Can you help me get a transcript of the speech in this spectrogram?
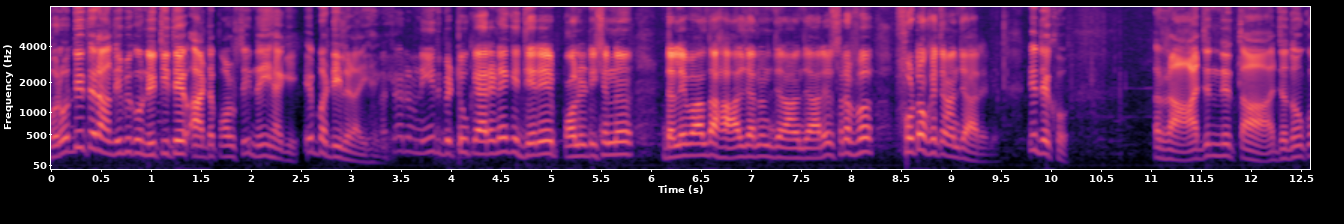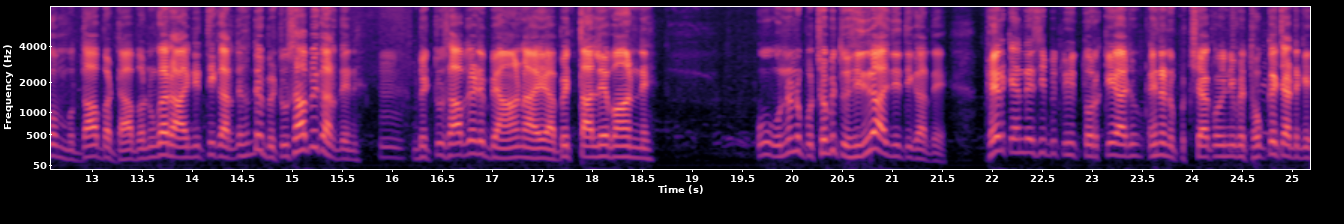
ਵਿਰੋਧੀ ਧਿਰਾਂ ਦੀ ਵੀ ਕੋਈ ਨੀਤੀ ਤੇ ਅੱਡ ਪਾਲਿਸੀ ਨਹੀਂ ਹੈਗੀ ਇਹ ਵੱਡੀ ਲੜਾਈ ਹੈਗੀ। ਅੱਛਾ ਰਵਨੀਤ ਬਿੱਟੂ ਕਹਿ ਰਹੇ ਨੇ ਕਿ ਜਿਹੜੇ ਪੋਲੀਟੀਸ਼ੀਅਨ ਡੱਲੇਵਾਲ ਦਾ ਹਾਲ ਜਾਣਨ ਜਾਣ ਜਾ ਰਹੇ ਸਿਰਫ ਫੋਟੋ ਖਿਚਾਉਣ ਜਾ ਰਹੇ ਨੇ। ਨਹੀਂ ਦੇਖੋ ਰਾਜਨੇਤਾ ਜਦੋਂ ਕੋਈ ਮੁੱਦਾ ਵੱਡਾ ਬਣੂਗਾ ਰਾਜਨੀਤੀ ਕਰਦੇ ਹੁੰਦੇ ਬਿੱਟੂ ਸਾਹਿਬ ਵੀ ਕਰਦੇ ਨੇ। ਬਿੱਟੂ ਸਾਹਿਬ ਦੇ ਜਿਹੜੇ ਬਿਆਨ ਆਏ ਆ ਵੀ ਤਾਲਿਬਾਨ ਨੇ ਉਹ ਉਹਨਾਂ ਨੂੰ ਪੁੱਛੋ ਵੀ ਤੁਸੀਂ ਨਹੀਂ ਰਾਜਨੀਤੀ ਕਰਦੇ। ਫਿਰ ਕਹਿੰਦੇ ਸੀ ਵੀ ਤੁਸੀਂ ਤੁਰ ਕੇ ਆ ਜਾਓ। ਇਹਨਾਂ ਨੂੰ ਪੁੱਛਿਆ ਕੋਈ ਨਹੀਂ ਵੀ ਥੁੱਕ ਕੇ ਚੱਟ ਗਏ।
